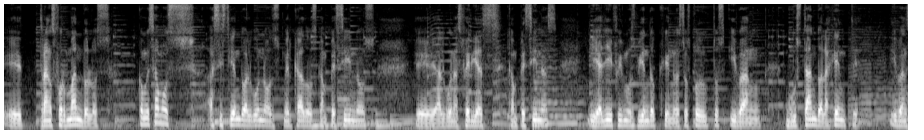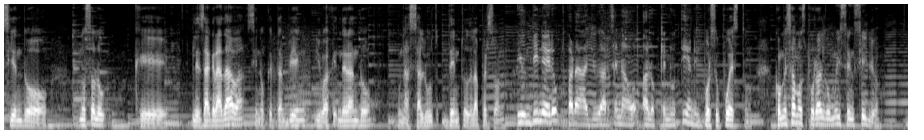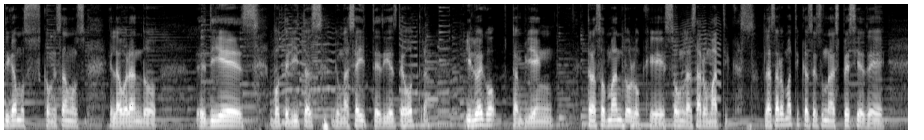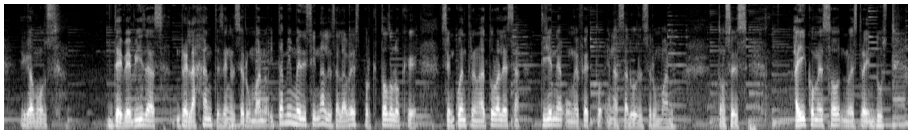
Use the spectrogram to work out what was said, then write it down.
eh, transformándolos. Comenzamos asistiendo a algunos mercados campesinos, eh, algunas ferias campesinas y allí fuimos viendo que nuestros productos iban gustando a la gente, iban siendo no solo que les agradaba, sino que también iba generando una salud dentro de la persona. Y un dinero para ayudarse a, lo que no tienen. Por supuesto. Comenzamos por algo muy sencillo. Digamos, comenzamos elaborando 10 eh, botellitas de un aceite, 10 de otra, y luego también transformando lo que son las aromáticas. Las aromáticas es una especie de, digamos, de bebidas relajantes en el ser humano y también medicinales a la vez, porque todo lo que se encuentra en la naturaleza tiene un efecto en la salud del ser humano. Entonces, ahí comenzó nuestra industria,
